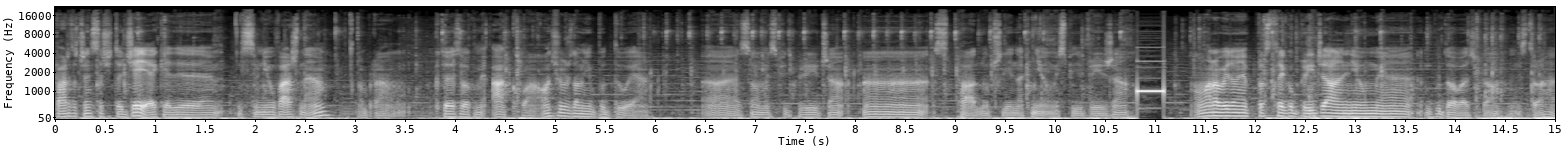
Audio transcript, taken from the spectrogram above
bardzo często się to dzieje, kiedy jestem nieuważny. Dobra, kto jest obok mnie? Aqua. On się już do mnie buduje. Eee, co umie speed bridge'a? Eee, spadł, czyli jednak nie umie speed bridge'a. On robi do mnie prostego bridge'a, ale nie umie budować go, więc trochę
